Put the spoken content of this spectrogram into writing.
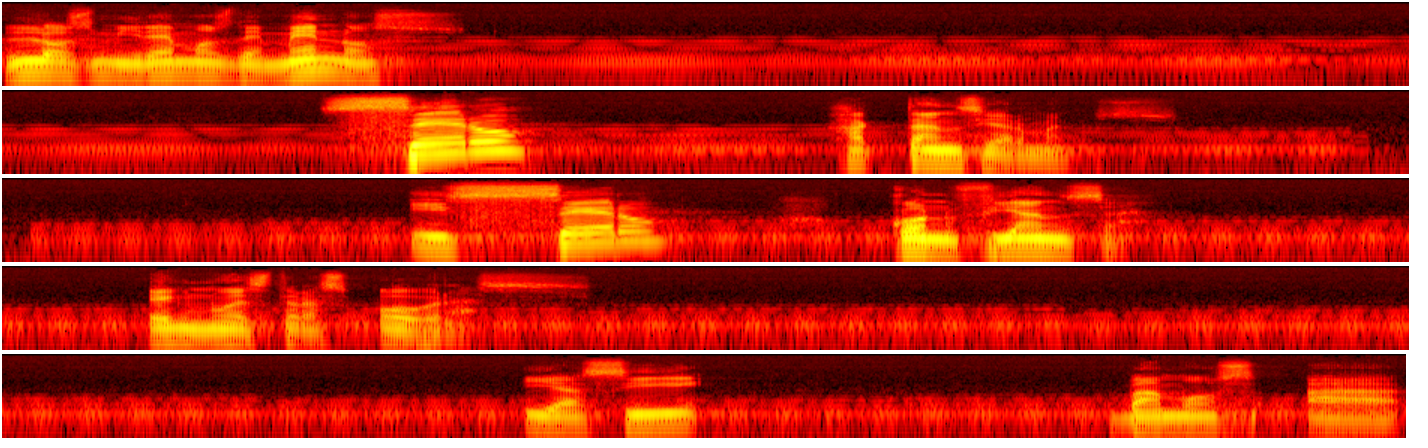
los miremos de menos. Cero jactancia, hermanos. Y cero confianza en nuestras obras. Y así vamos a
